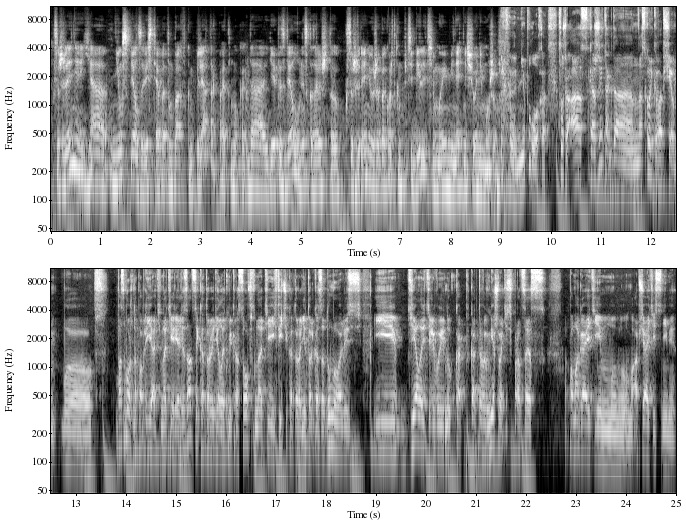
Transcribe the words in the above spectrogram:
К сожалению, я не успел завести об этом баг в компилятор, поэтому, когда я это сделал, мне сказали, что, к сожалению, уже backward compatibility мы менять ничего не можем. Неплохо. Слушай, а скажи тогда, насколько вообще э, возможно повлиять на те реализации, которые делает Microsoft, на те фичи, которые они только задумывались, и делаете ли вы, ну, как- как-то вы вмешиваетесь в процесс, помогаете им, общаетесь с ними?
